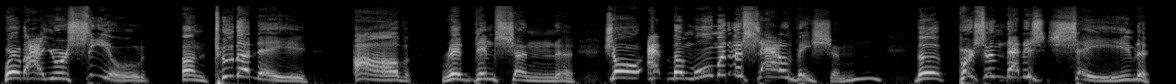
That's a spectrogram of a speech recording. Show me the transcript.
whereby you're sealed unto the day of redemption." So at the moment of salvation, the person that is saved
